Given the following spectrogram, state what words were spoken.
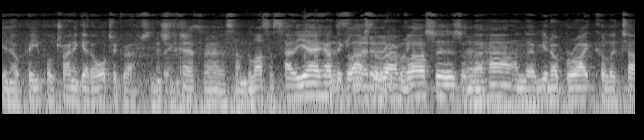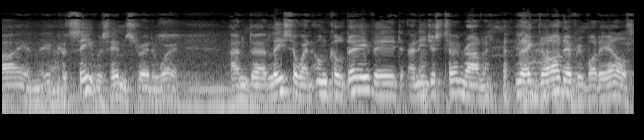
you know people trying to get autographs and And she things. have uh, some glasses. Uh, yeah, he had the glass, the round one. glasses, and the hat, and the you know bright coloured tie, and you Yeah. could see it was him straight away. And uh, Lisa went, Uncle David, and he just turned around and ignored everybody else.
